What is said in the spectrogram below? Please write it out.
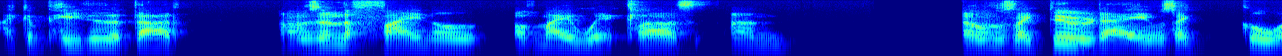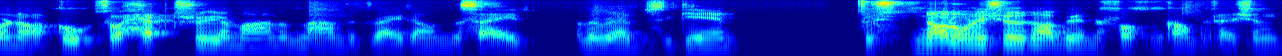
I competed at that. I was in the final of my weight class, and I was like, do or die. It was like, go or not go. So I hip through your man and landed right on the side of the ribs again. So not only should I not be in the fucking competition,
